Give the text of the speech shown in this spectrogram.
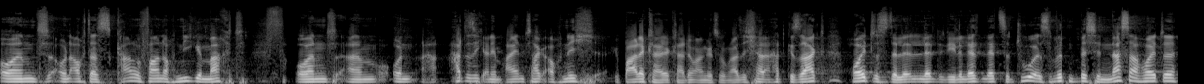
und, und auch das Kanufahren noch nie gemacht. Und, ähm, und hatte sich an dem einen Tag auch nicht Badekleidung angezogen. Also ich hat gesagt, heute ist der, die letzte Tour, es wird ein bisschen nasser heute,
